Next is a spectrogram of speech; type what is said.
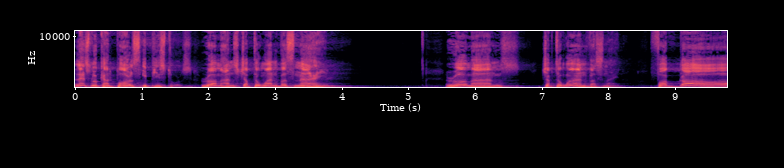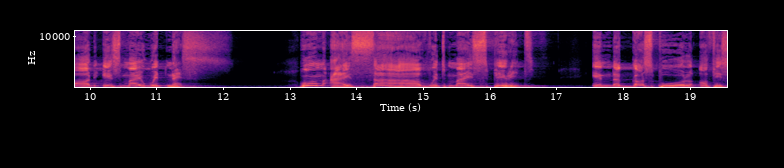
Let's look at Paul's epistles. Romans chapter 1 verse 9. Romans chapter 1 verse 9. For God is my witness, whom I serve with my spirit in the gospel of his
